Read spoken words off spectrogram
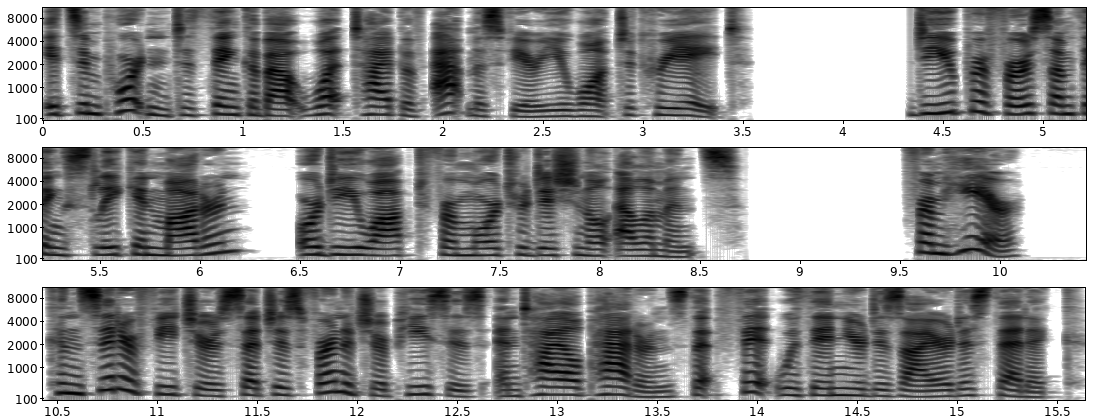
it's important to think about what type of atmosphere you want to create. Do you prefer something sleek and modern, or do you opt for more traditional elements? From here, Consider features such as furniture pieces and tile patterns that fit within your desired aesthetic.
